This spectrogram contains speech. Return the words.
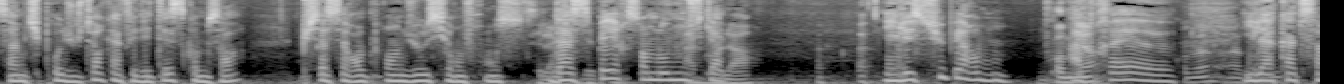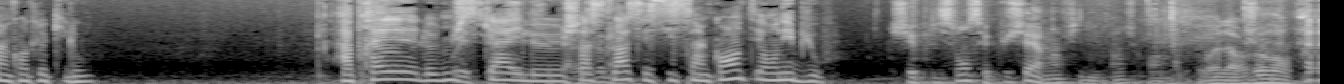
C'est un petit producteur qui a fait des tests comme ça. Puis ça s'est répandu aussi en France. Variété ressemble au muscat. Il est super bon. Combien Après, euh, Combien il a 4,50 le kilo. Après, le muscat et le chasselas, c'est 6,50 et on est bio. Chez Plisson, c'est plus cher, hein, Philippe, hein, je crois. Ouais, largement. Chez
